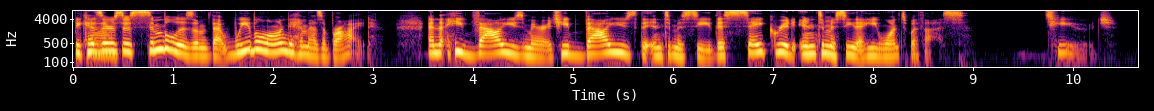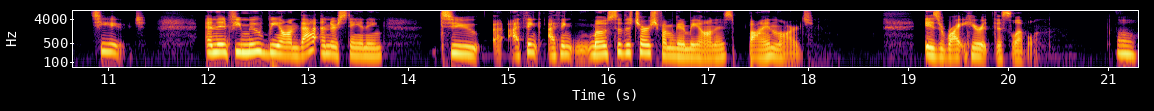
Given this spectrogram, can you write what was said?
because Wow. there's this symbolism that we belong to Him as a bride and that he values marriage. He values the intimacy, this sacred intimacy that he wants with us. It's huge. It's huge. And then if you move beyond that understanding to uh, I think I think most of the church, if I'm going to be honest, by and large, is right here at this level. Oh.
